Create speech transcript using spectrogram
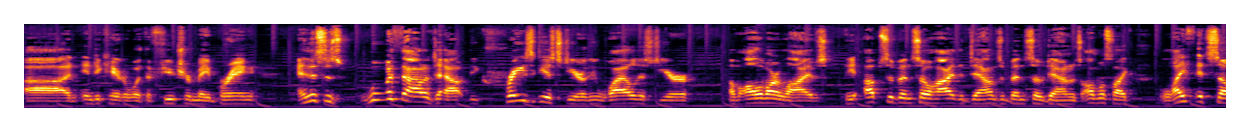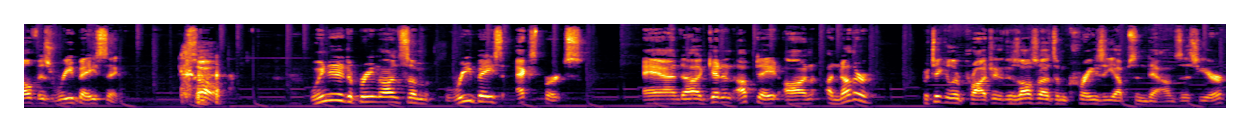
uh, an indicator what the future may bring. And this is without a doubt the craziest year, the wildest year of all of our lives. The ups have been so high, the downs have been so down. It's almost like life itself is rebasing. So, we needed to bring on some rebase experts and uh, get an update on another particular project that has also had some crazy ups and downs this year.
